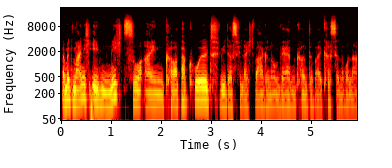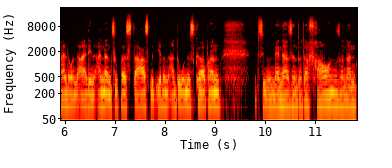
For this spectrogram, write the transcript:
Damit meine ich eben nicht so ein Körperkult, wie das vielleicht wahrgenommen werden könnte bei Cristiano Ronaldo und all den anderen Superstars mit ihren Adoniskörpern, ob sie nun Männer sind oder Frauen, sondern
